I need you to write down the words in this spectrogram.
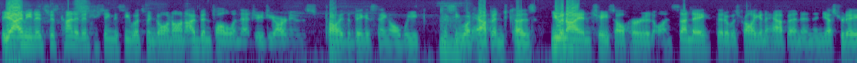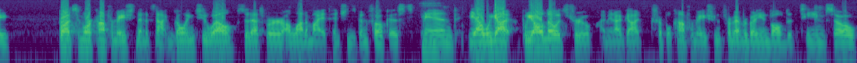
yeah, I mean, it's just kind of interesting to see what's been going on. I've been following that JGR news, probably the biggest thing all week, to see what happened because you and I and Chase all heard it on Sunday that it was probably going to happen, and then yesterday brought some more confirmation that it's not going too well. So that's where a lot of my attention's been focused. Mhm. And yeah, we got we all know it's true. I mean, I've got triple confirmation from everybody involved at the team, so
